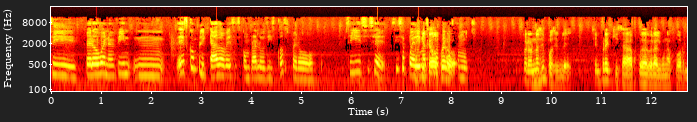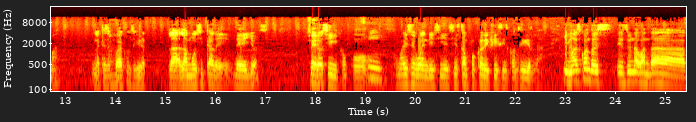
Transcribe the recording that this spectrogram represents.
Sí, pero bueno, en fin, mm, es complicado a veces comprar los discos, pero sí, sí se, sí se puede, y más Complicado, cuando te pero- gusta mucho. Pero no es imposible. Siempre quizá puede haber alguna forma en la que se pueda conseguir la, la música de, de ellos. Pero sí, como, Sí. como dice Wendy, sí, sí está un poco difícil conseguirla. Y más cuando es, es de una banda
